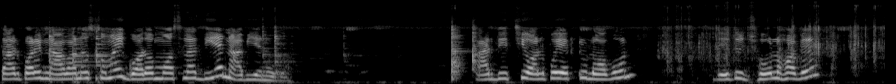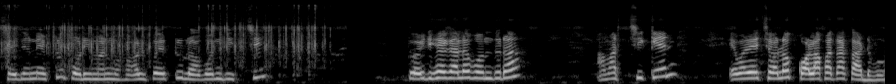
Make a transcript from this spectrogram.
তারপরে নাবানোর সময় গরম মশলা দিয়ে নাবিয়ে নেব। আর দিচ্ছি অল্প একটু লবণ, যেহেতু ঝোল হবে, সেই জন্য একটু পরিমাণ অল্প একটু লবণ দিচ্ছি। তৈরি হয়ে গেল বন্ধুরা আমার চিকেন। এবারে চলো কলা পাতা কাটবো।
